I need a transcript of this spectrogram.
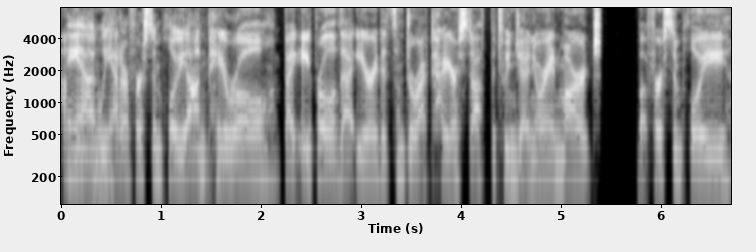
And we had our first employee on payroll. By April of that year, I did some direct hire stuff between January and March. But first employee,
